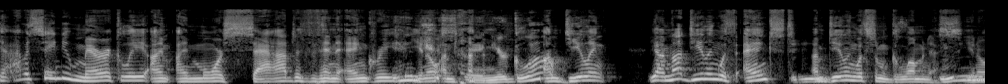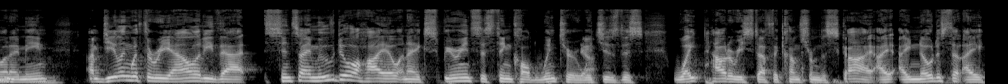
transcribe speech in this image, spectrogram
Yeah, I would say numerically, I'm I'm more sad than angry. You know, I'm. You're glum. I'm dealing. Yeah, I'm not dealing with angst. Mm-hmm. I'm dealing with some glumness. You know what I mean? Mm-hmm. I'm dealing with the reality that since I moved to Ohio and I experienced this thing called winter, which is this white powdery stuff that comes from the sky, I, I noticed that I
